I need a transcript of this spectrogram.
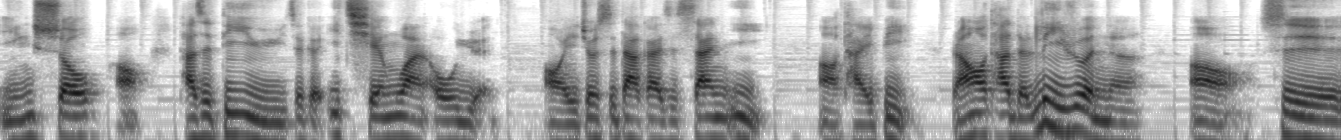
营收哦，它是低于这个一千万欧元哦，也就是大概是三亿啊台币。然后它的利润呢，哦，是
